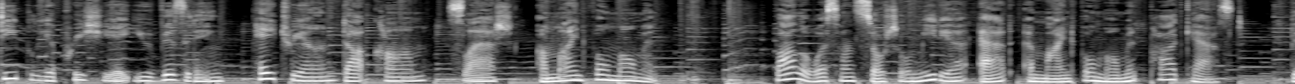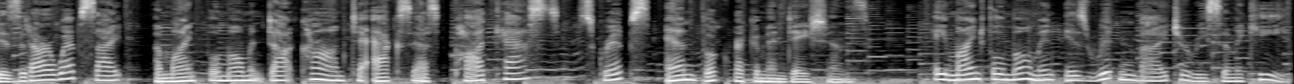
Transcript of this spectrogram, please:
deeply appreciate you visiting patreon.com slash a mindful moment. Follow us on social media at A Mindful Moment Podcast. Visit our website, amindfulmoment.com, to access podcasts, scripts, and book recommendations. A Mindful Moment is written by Teresa McKee.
